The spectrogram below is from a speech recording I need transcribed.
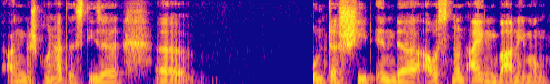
angesprochen hattest, diese äh, Unterschied in der Außen- und Eigenwahrnehmung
